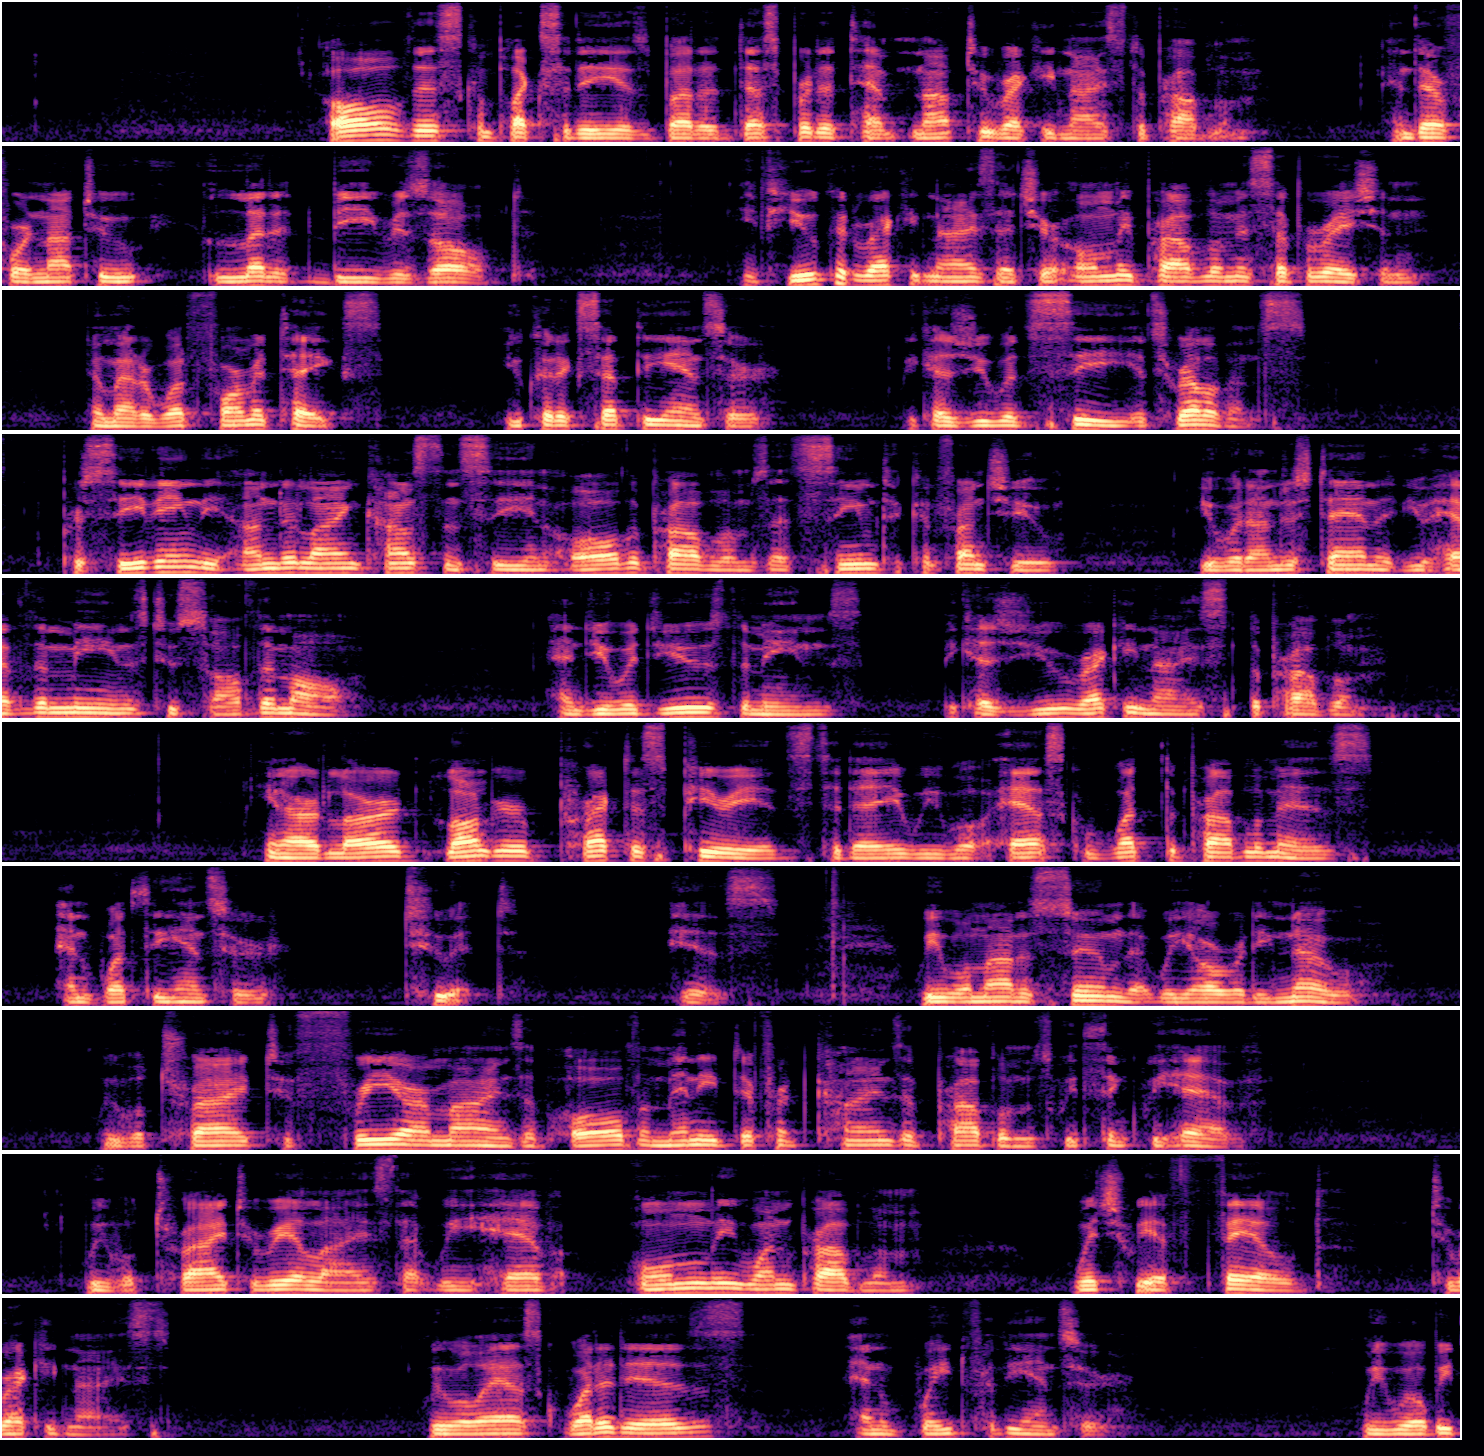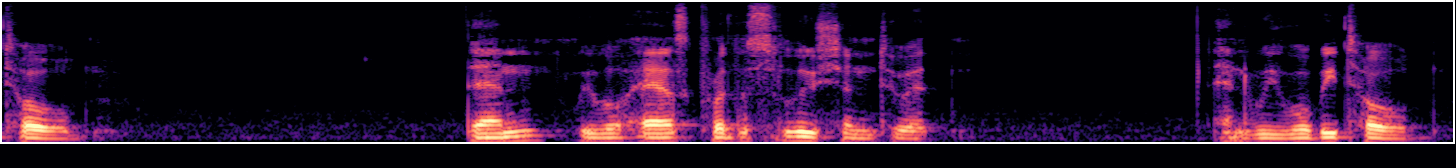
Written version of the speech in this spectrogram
All this complexity is but a desperate attempt not to recognize the problem, and therefore not to let it be resolved. If you could recognize that your only problem is separation, no matter what form it takes, you could accept the answer because you would see its relevance. Perceiving the underlying constancy in all the problems that seem to confront you you would understand that you have the means to solve them all, and you would use the means because you recognize the problem. In our large, longer practice periods today, we will ask what the problem is and what the answer to it is. We will not assume that we already know. We will try to free our minds of all the many different kinds of problems we think we have we will try to realize that we have only one problem which we have failed to recognize. We will ask what it is and wait for the answer. We will be told. Then we will ask for the solution to it, and we will be told.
